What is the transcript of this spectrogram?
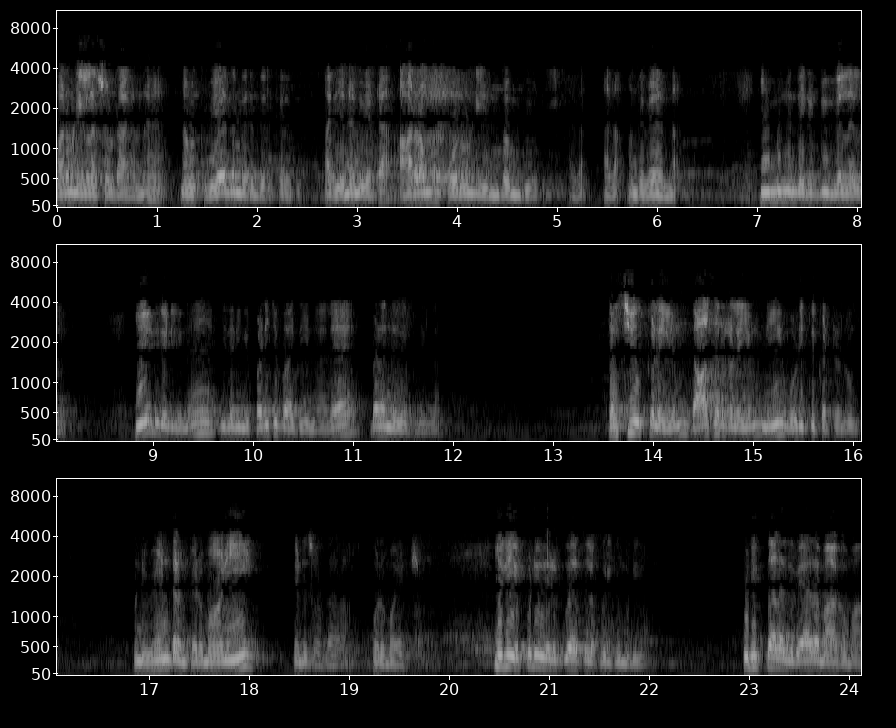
மறுபடியெல்லாம் சொல்றாங்கன்னா நமக்கு வேதம் இருந்திருக்கிறது. அது என்னன்னு கேட்டா அறம் பொருள் இன்பம் வீடு. அதான் அதான் அந்த வேதம் தான் இன்னும் இந்த ரிக்குகள் இல்லை ஏன்னு கேட்டீங்கன்னா இதை நீங்க படிச்சு பாத்தீங்கன்னாலே விளங்குது எப்படிலாம் தசியுக்களையும் தாசர்களையும் நீ ஒழித்து கட்டணும். ஒன்று வேண்டாம் பெருமானி என்று சொல்றாராம். ஒரு மகிழ்ச்சி இது எப்படி ரிக்வேதத்தில் குறிக்க முடியும்? குறித்தால் அது வேதமாகுமா?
